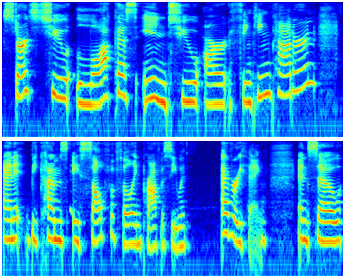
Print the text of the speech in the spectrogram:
starts to lock us into our thinking pattern and it becomes a self fulfilling prophecy with everything. And so,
